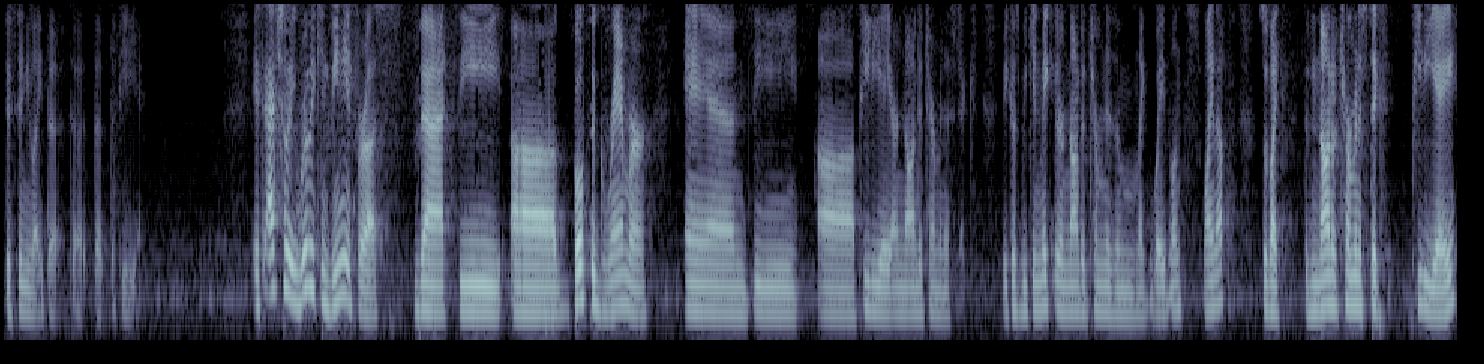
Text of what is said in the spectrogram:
to simulate the, the, the, the PDA. It's actually really convenient for us that the uh, both the grammar and the uh, PDA are non-deterministic because we can make their non-determinism like wavelengths line up. So like the non-deterministic PDA,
